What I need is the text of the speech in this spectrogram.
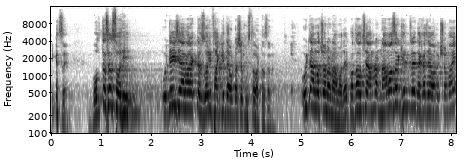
ঠিক আছে? বলতেছে সহি, ওইটাই যে আবার একটা জয়ী ফাঁকি দেয় ওটা সে বুঝতে পারতেছে না। ওইটা আলোচনা না আমাদের। কথা হচ্ছে আমরা নামাজের ক্ষেত্রে দেখা যায় অনেক সময়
